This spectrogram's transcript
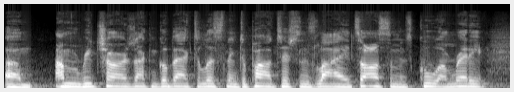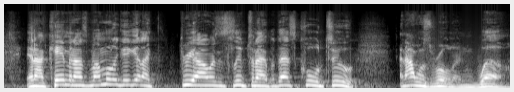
Um, I'm recharged. I can go back to listening to politicians lie. It's awesome. It's cool. I'm ready. And I came and I was, I'm only gonna get like three hours of sleep tonight, but that's cool too. And I was rolling well.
